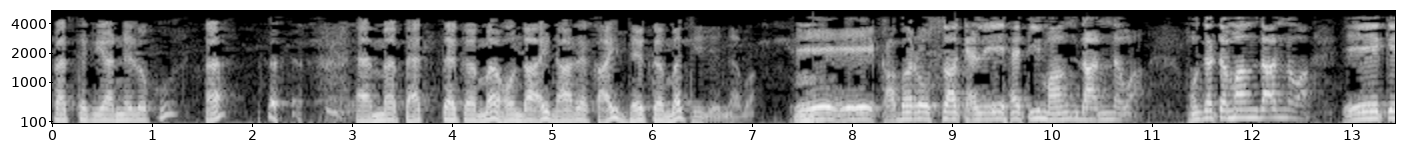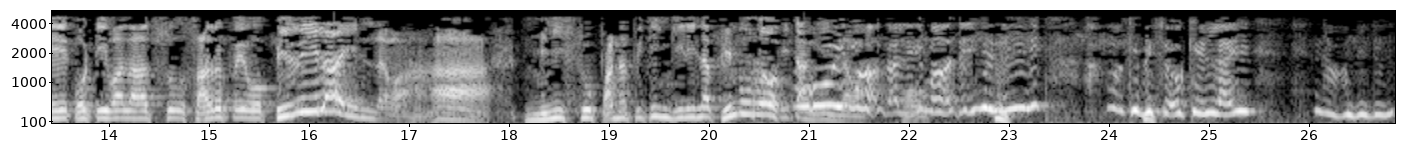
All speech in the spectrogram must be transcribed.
පැත්ත කියන්නේ ලොකු? හැම පැත්තකම හොඳයි නරකයි දෙකම තියෙනවා. ඒ ඒ කබරොස්සා කැලේ හැටි මං දන්නවා. හොඳට මං දන්නවා. ඒකේ කොටි වලස්සු සර්පයෝ පිරීලා ඉන්නවා. මිනිස්සු පන පිටින් ගිලින පිඹුරෝ හිටන් ඉන්නවා. මහගලේ මා දෙයියනේ. මගේ බිසෝ කෙල්ලයි නාමිලුයි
